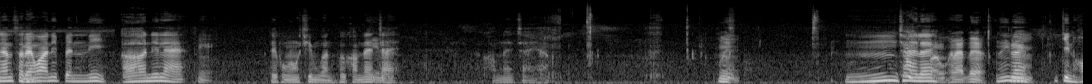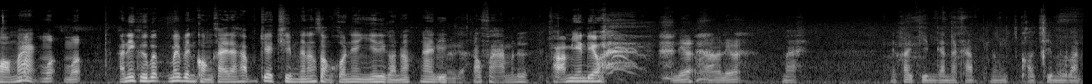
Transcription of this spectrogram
งั้นแสดงว่านี่เป็นนี่เออนี่แหละนี่เดี๋ยวผมลองชิมก่อนเพื่อความแน่ใจ ความแน่ใจครับ นี่อืมใช่เลย หอมขนาดเนอะนี่เลยกลิ่นหอมมาก เหมาะเหมาะ อันนี้คือแบบไม่เป็นของใครนะครับเกียกชิมกันทั้งสองคนเนี่ยอย่างนี้ดีกว่าเนาะง่ายดี อืมครับเอาฝามาด้วยฝามีอันเดียวอันเนี้ยเอาอันเนี้ยมา เดี๋ยวค่อยกินกันนะครับลองขอชิมดูก่อน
